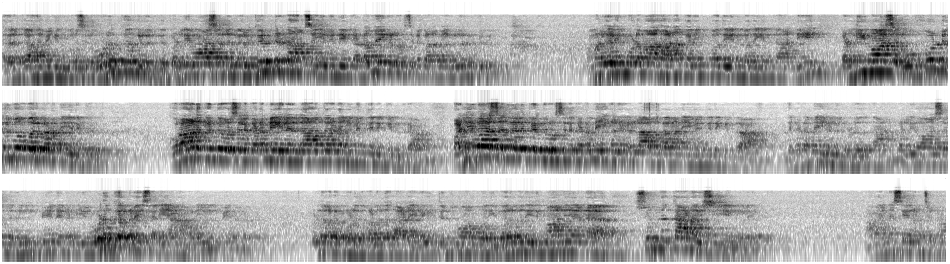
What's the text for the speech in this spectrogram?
அதற்காக வேண்டிய ஒரு சில ஒழுக்கங்கள் இருக்குது பள்ளிவாசல்களுக்கென்று நாம் செய்ய வேண்டிய கடமைகள் ஒரு சில கடமைகள் இருக்குது. அமல்களின் மூலமாக அலங்கரிப்பது என்பதையும் தாண்டி பள்ளிவாசல் ஒவ்வொன்றுக்குமே ஒவ்வொரு கடமை இருக்குது குரானுக்கு என்று ஒரு சில கடமைகள் எல்லாம் தான் நியமித்திருக்கின்றான் பள்ளிவாசல்களுக்கு என்று ஒரு சில கடமைகளை எல்லாம் தான் நியமித்திருக்கின்றான் அந்த கடமைகளில் உள்ளதுதான் பள்ளிவாசல்களில் பேண வேண்டிய ஒழுக்கங்களை சரியான முறையில் பேணுவது உள்ள வரும் பொழுது வலது காலை வைத்து துவா போதி வருவது இது மாதிரியான சுண்ணத்தான விஷயங்களை. நாம் என்ன செய்யறோம் சொன்னா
